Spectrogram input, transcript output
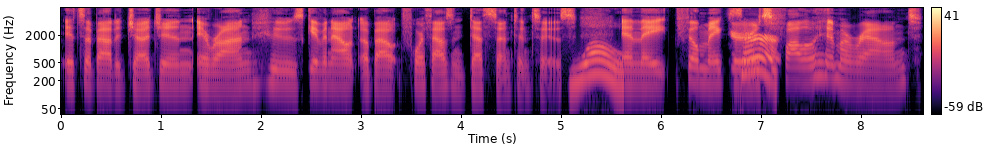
It's about a judge in Iran who's given out about four thousand death sentences. Whoa! And they filmmakers Sir. follow him around.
